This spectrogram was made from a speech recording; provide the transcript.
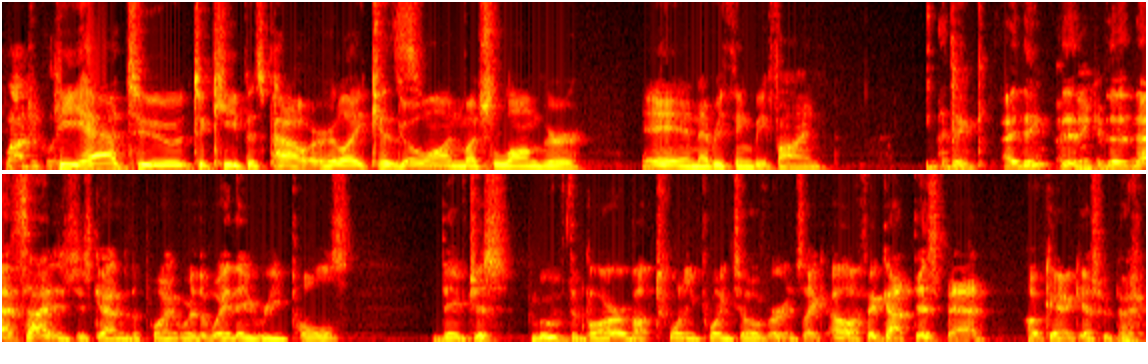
logically. He had to to keep his power, like his go on much longer and everything be fine. I think I think I that think the, you- that side has just gotten to the point where the way they read polls, they've just moved the bar about twenty points over. It's like, oh, if it got this bad, okay, I guess we better.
